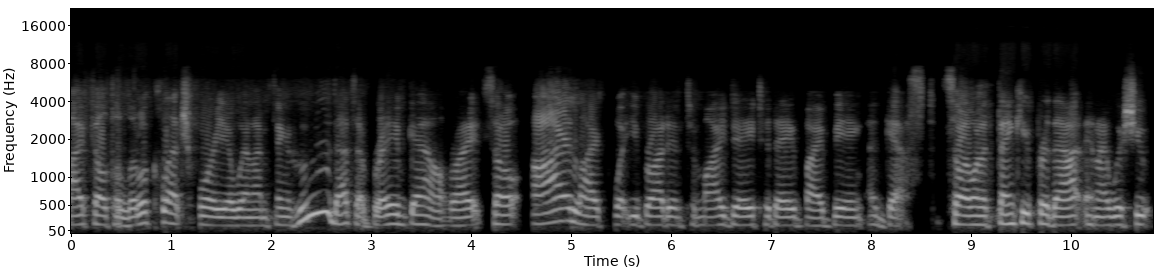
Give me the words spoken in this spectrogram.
I felt a little clutch for you when I'm thinking, "Ooh, that's a brave gal," right? So I like what you brought into my day today by being a guest. So I want to thank you for that, and I wish you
